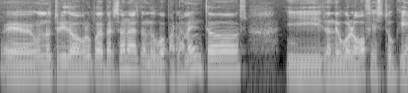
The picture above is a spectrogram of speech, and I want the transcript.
eh, un nutrido grupo de personas donde hubo parlamentos y donde hubo luego fiestuki.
